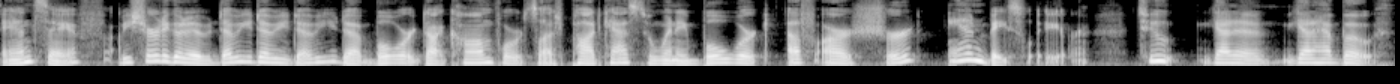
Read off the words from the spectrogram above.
and safe, be sure to go to www.bulwark.com forward slash podcast to win a Bulwark FR shirt and base layer. Two, you gotta, you gotta have both.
